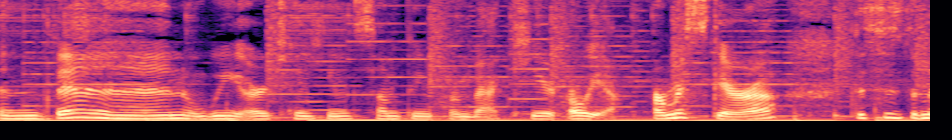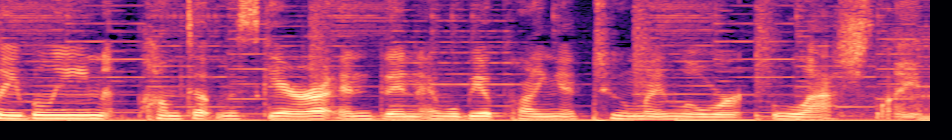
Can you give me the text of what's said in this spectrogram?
And then we are taking something from back here. Oh yeah, our mascara. This is the Maybelline Pumped Up Mascara and then I will be applying it to my lower lash line.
